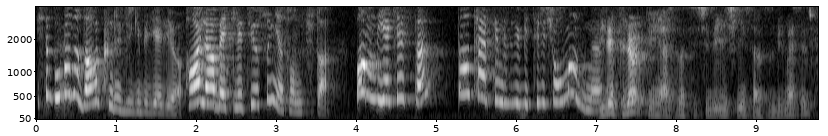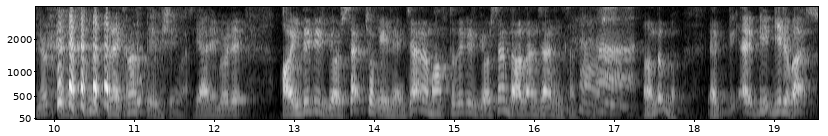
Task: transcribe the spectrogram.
İşte bu bana daha kırıcı gibi geliyor. Hala bekletiyorsun ya sonuçta. Bam diye kessen daha tertemiz bir bitiriş olmaz mı? Bir de flört dünyasında siz şimdi ilişki insansınız bilmezseniz flört dünyasında frekans diye bir şey var. Yani böyle ayda bir görsen çok eğleneceksin ama haftada bir görsen darlanacağın insan. Ha. Anladın mı? Yani bir, yani bir- biri var.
